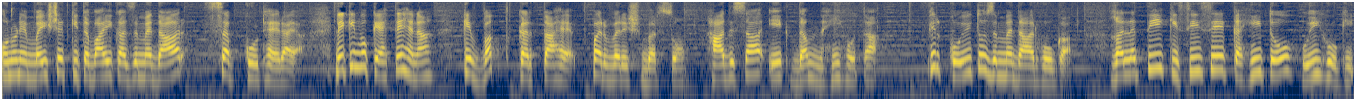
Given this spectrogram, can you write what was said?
उन्होंने मीशत की तबाही का जिम्मेदार सबको ठहराया। लेकिन वो कहते हैं ना कि वक्त करता है परवरिश बरसों। हादसा एक दम नहीं होता। फिर कोई तो जिम्मेदार होगा। गलती किसी से कहीं तो हुई होगी।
